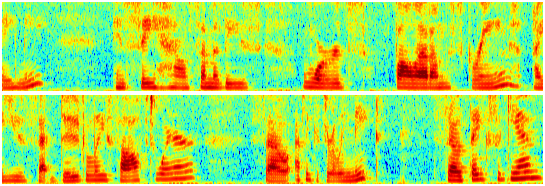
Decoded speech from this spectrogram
Amy, and see how some of these words fall out on the screen. I use that Doodly software, so I think it's really neat. So thanks again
